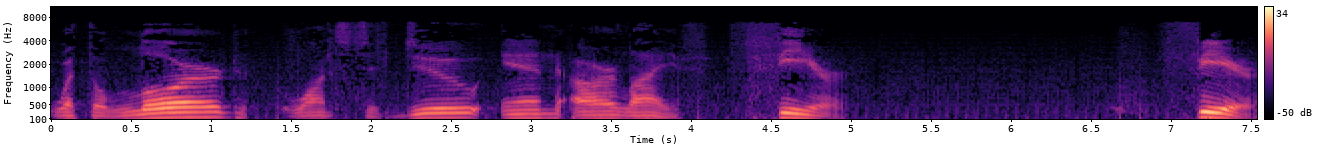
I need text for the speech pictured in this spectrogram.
what the Lord wants to do in our life. Fear. Fear.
